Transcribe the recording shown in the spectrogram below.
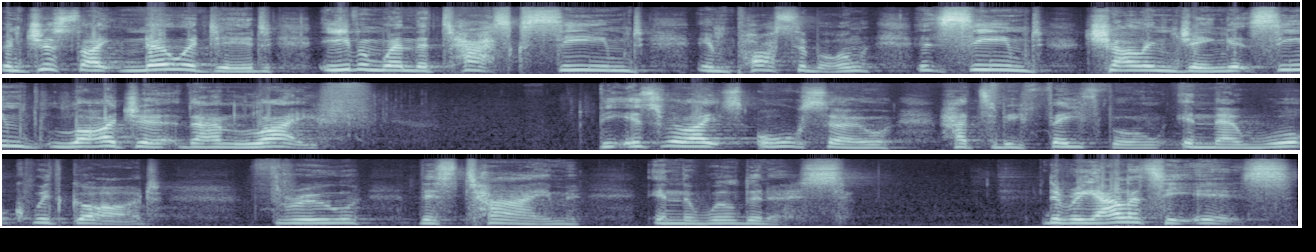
And just like Noah did, even when the task seemed impossible, it seemed challenging, it seemed larger than life, the Israelites also had to be faithful in their walk with God through this time in the wilderness. The reality is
